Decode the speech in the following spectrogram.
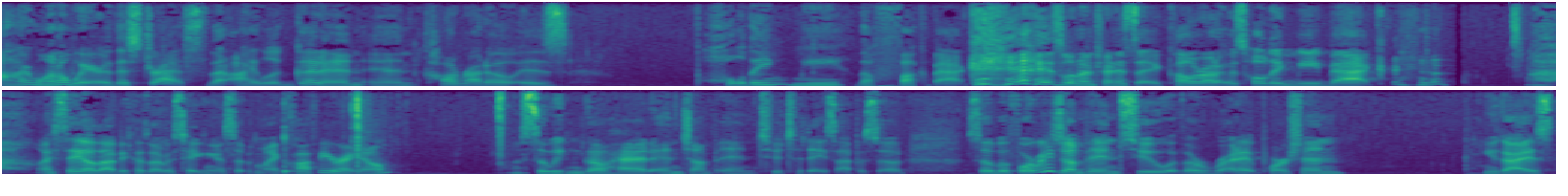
I want to wear this dress that I look good in, and Colorado is holding me the fuck back, is what I'm trying to say. Colorado is holding me back. I say all that because I was taking a sip of my coffee right now. So we can go ahead and jump into today's episode. So before we jump into the Reddit portion, you guys,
